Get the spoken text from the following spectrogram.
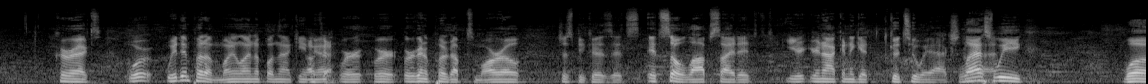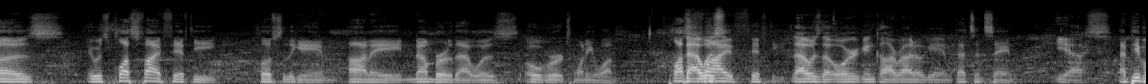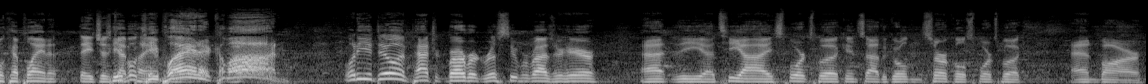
Correct. We're, we didn't put a money line up on that game Okay. yet. We're, we're, we're going to put it up tomorrow just because it's it's so lopsided. You're, you're not going to get good two way action. on Last that. week was it was plus 550 close to the game on a number that was over 21. Plus That was- 550. that was the Oregon Colorado game. That's insane. Yes. And people kept playing it. They just people kept playing keep playing it. Come on. What are you doing? Patrick Berbert, risk supervisor here at the uh, TI Sportsbook inside the Golden Circle Sportsbook and Bar.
